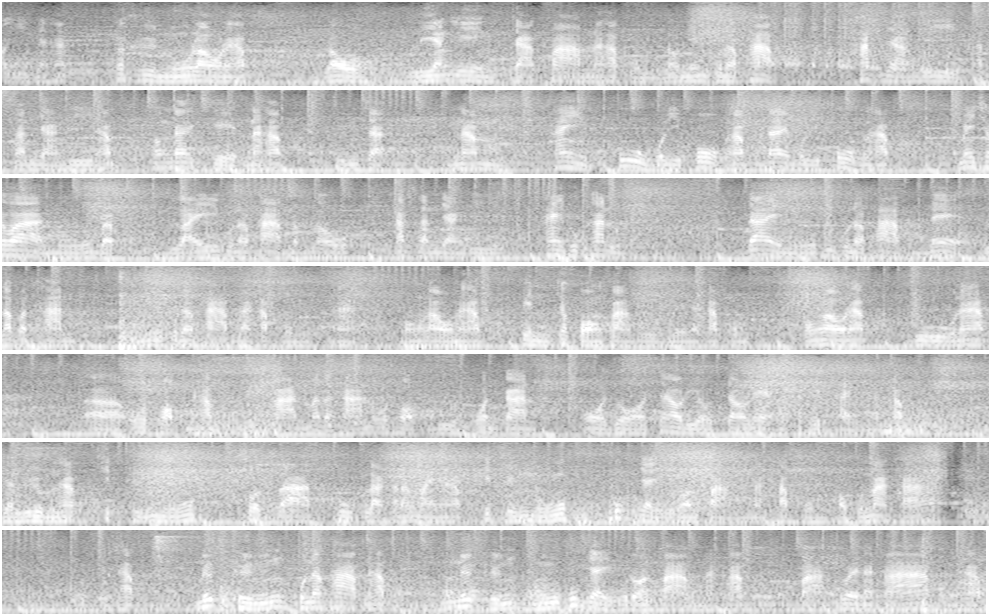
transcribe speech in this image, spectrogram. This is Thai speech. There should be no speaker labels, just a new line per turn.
ออีกนะฮะก็คือหนูเรานะครับ เราเลี้ยงเองจากฟาร์มนะครับ ผมเราเน้นคุณภาพคัดอย่างดีคัดสรรอย่างดีครับ ต้องได้เกรดนะครับ ถึงจะนำให้ผู้บริโภคครับได้บริโภคนะครับ ไม่ใช่ว่าหนูแบบไร้คุณภาพเราคัดสรรอย่างดี ให้ทุกท่านได้หนูที่คุณภาพได้รับประทานหนูคุณภาพนะครับ ผมของเรานะครับเป็นเจ้าของฟาร์มเองเลยนะครับ ผมของเรานะครับอยู่นะครับ โอท็อปนะครับ ผ่านมาตรฐานโอท็อปอยู่กระบวนการออยเจ้าเดียวเจ้าแรกในประเทศไทยนะครับ อย่าลืมนะครับคิดถึงหนูสดสะอาดถูกหลักอนามัยนะครับ คิดถึงหนูพุกใหญ่อุดรฟาร์มนะครับ ผมขอบคุณมากครับโอเคครับ นึกถึงคุณภาพนะครับ นึกถึงหนูพุกใหญ่อุดรฟาร์มนะครับ ฝากด้วยนะครับนี่ครับ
